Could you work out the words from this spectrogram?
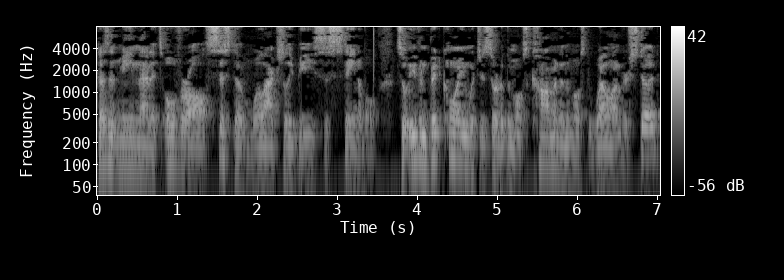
doesn't mean that its overall system will actually be sustainable. So even Bitcoin, which is sort of the most common and the most well understood,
